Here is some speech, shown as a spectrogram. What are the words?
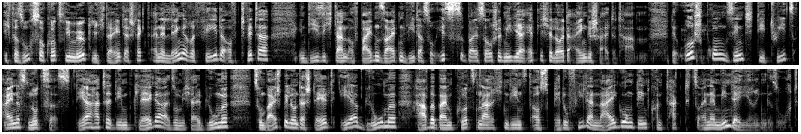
Ich versuche so kurz wie möglich. Dahinter steckt eine längere Fehde auf Twitter, in die sich dann auf beiden Seiten, wie das so ist bei Social Media, etliche Leute eingeschaltet haben. Der Ursprung sind die Tweets eines Nutzers. Der hatte dem Kläger, also Michael Blume, zum Beispiel unterstellt, er, Blume, habe beim Kurznachrichtendienst aus pädophiler Neigung den Kontakt zu einer Minderjährigen gesucht.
